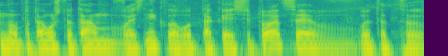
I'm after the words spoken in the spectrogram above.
Ну, потому что там возникла вот такая ситуация, в этот э,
